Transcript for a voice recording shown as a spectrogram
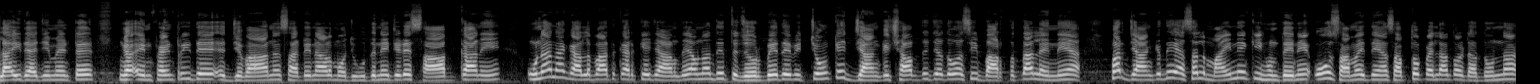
ਲਾਈ ਰੈਜੀਮੈਂਟ ਇਨਫੈਂਟਰੀ ਦੇ ਜਵਾਨ ਸਾਡੇ ਨਾਲ ਮੌਜੂਦ ਨੇ ਜਿਹੜੇ ਸਾਬਕਾ ਨੇ। ਉਹਨਾਂ ਨਾਲ ਗੱਲਬਾਤ ਕਰਕੇ ਜਾਣਦੇ ਆ ਉਹਨਾਂ ਦੇ ਤਜਰਬੇ ਦੇ ਵਿੱਚੋਂ ਕਿ ਜੰਗ ਸ਼ਬਦ ਜਦੋਂ ਅਸੀਂ ਵਰਤ ਤਾਂ ਲੈਨੇ ਆ, ਪਰ ਜੰਗ ਦੇ ਅਸਲ ਮਾਇਨੇ ਕੀ ਹੁੰਦੇ ਨੇ ਉਹ ਸਮਝਦੇ ਆ। ਸਭ ਤੋਂ ਪਹਿਲਾਂ ਤੁਹਾਡਾ ਦੋਨਾਂ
